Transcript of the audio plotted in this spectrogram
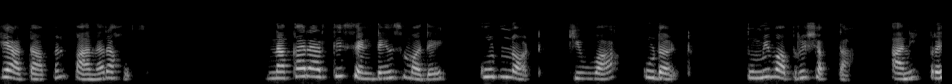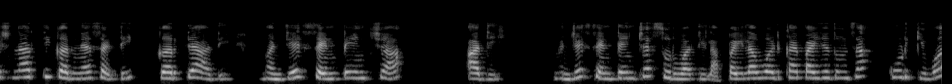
हे आता आपण पाहणार आहोत. नकारार्थी सेंटेन्समध्ये कुड नॉट किंवा कुडंट तुम्ही वापरू शकता आणि प्रश्नार्थी करण्यासाठी करत्या आधी म्हणजे सेंटेन्सच्या आधी. म्हणजे सेंटेन्सच्या सुरुवातीला पहिला वर्ड काय पाहिजे तुमचा? कुड किंवा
